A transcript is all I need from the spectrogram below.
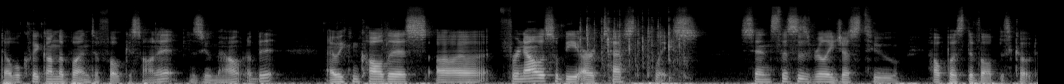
double click on the button to focus on it, zoom out a bit, and we can call this, uh, for now this will be our test place, since this is really just to help us develop this code.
